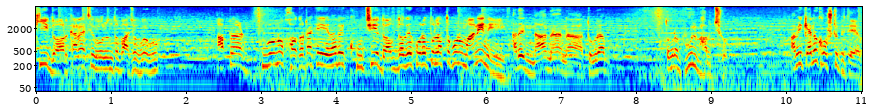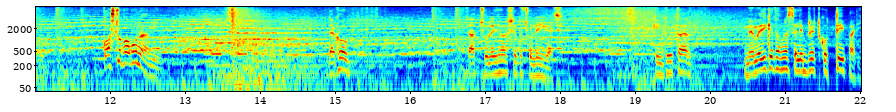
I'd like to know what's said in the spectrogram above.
কি দরকার আছে বলুন তো পাচকবাবু? আপনার পুরনো ক্ষতটাকে এভাবে খুঁচিয়ে দগদগে করে তোলার তো কোনো মানে নেই। আরে না না না, তোমরা তোমরা ভুল ভাবছ। আমি কেন কষ্ট পেতে যাব? কষ্ট পাবো না আমি। দেখো যার চলে যাওয়া সে তো চলেই গেছে। কিন্তু তার মেমোরিকে তো আমরা সেলিব্রেট করতেই পারি।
